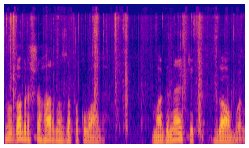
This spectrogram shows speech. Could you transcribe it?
Ну, добре, що гарно запакували. Magnetic Double.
